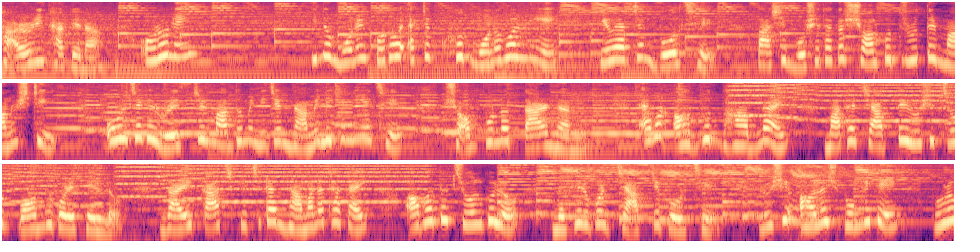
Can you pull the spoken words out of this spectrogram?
কারোরই থাকে না। ওরও নেই। কিন্তু মনের কোথাও একটা খুব মনোবল নিয়ে কেউ একজন বলছে, পাশে বসে থাকা স্বল্প দূরত্বের মানুষটি ওর জায়গায় রেজিস্ট্রির মাধ্যমে নিজের নামে লিখে নিয়েছে, সম্পূর্ণ তার নামে। এমন অদ্ভুত ভাবনায় মাথায় চাপতে রুশি চোখ বন্ধ করে ফেলল। গাড়ির কাজ কিছুটা নামানো থাকায় অবাধ্য চুলগুলো মুখের উপর চাপটে পড়ছে। রুশি অলস ভঙ্গিতে ভুরো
